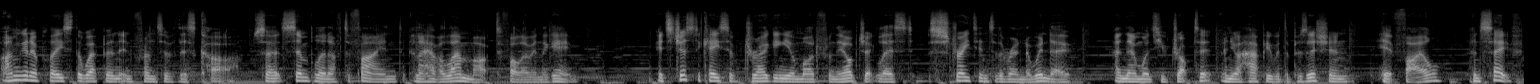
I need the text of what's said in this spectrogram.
I'm going to place the weapon in front of this car, so it's simple enough to find and I have a landmark to follow in the game. It's just a case of dragging your mod from the object list straight into the render window, and then once you've dropped it and you're happy with the position, hit File and Save.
